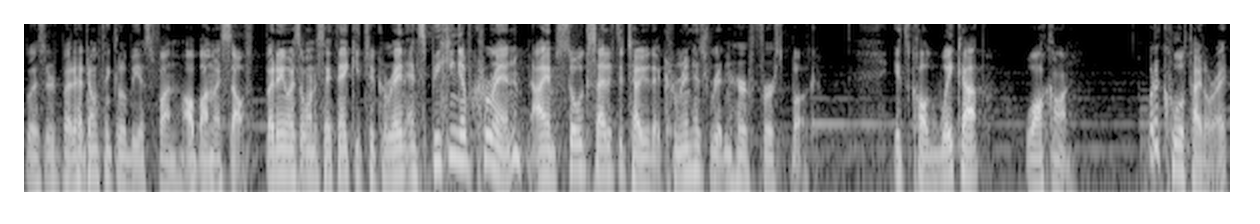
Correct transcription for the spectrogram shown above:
blizzard, but I don't think it'll be as fun all by myself. But, anyways, I want to say thank you to Corinne. And speaking of Corinne, I am so excited to tell you that Corinne has written her first book. It's called Wake Up, Walk On. What a cool title, right?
